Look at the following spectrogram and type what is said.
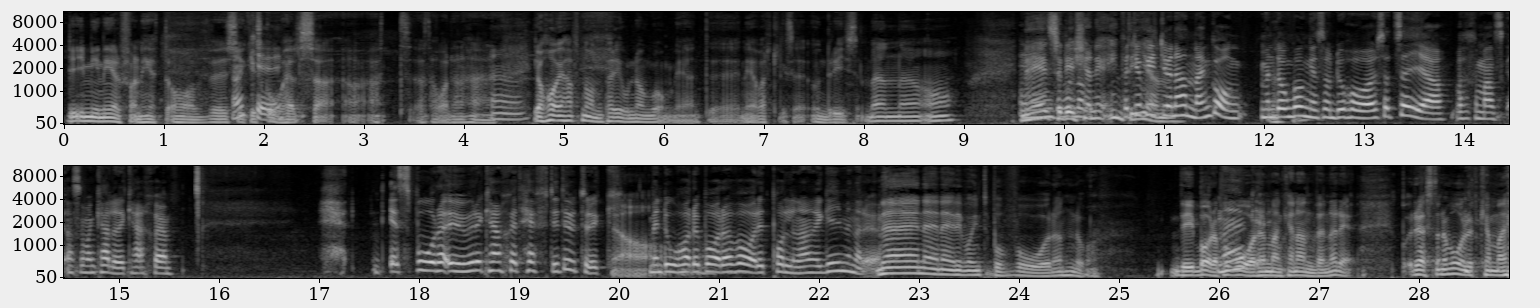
Det är min erfarenhet av eh, psykisk Okej. ohälsa, att, att ha den här. Ja. Jag har ju haft någon period någon gång när jag, inte, när jag varit liksom under isen, men eh, ja. Nej, Mm, så var det nog- känner jag inte För att jag igen. vet ju en annan gång, men de gånger som du har så att säga, vad ska man, vad ska man kalla det kanske? Spåra ur är kanske ett häftigt uttryck. Ja. Men då har det bara varit pollenallergi menar du? Nej, nej, nej, det var inte på våren då. Det är bara på Nej, våren man kan använda det. Resten av året kan man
